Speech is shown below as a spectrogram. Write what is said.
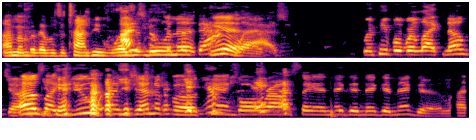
I remember there was a time he wasn't doing that. Yeah, when people were like, "No, Joe." I was like, can't- you and you Jennifer can't- you can't go around saying nigga, nigga, nigga. Like,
